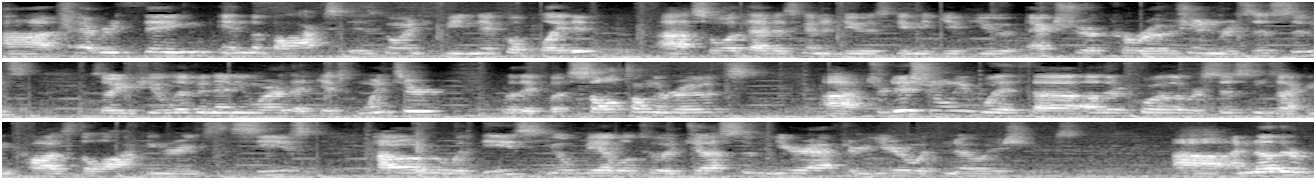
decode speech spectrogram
Uh, everything in the box is going to be nickel plated. Uh, so what that is going to do is going to give you extra corrosion resistance. So if you live in anywhere that gets winter, where they put salt on the roads, uh, traditionally with uh, other coilover systems that can cause the locking rings to seize. However, with these, you'll be able to adjust them year after year with no issues. Uh, another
